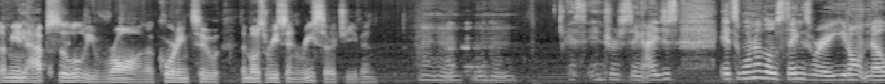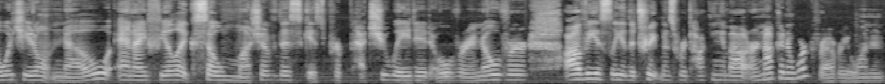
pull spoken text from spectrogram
I mean, yeah. absolutely wrong according to the most recent research, even. Mm-hmm, mm-hmm. It's interesting. I just, it's one of those things where you don't know what you don't know. And I feel like so much of this gets perpetuated over and over. Obviously, the treatments we're talking about are not going to work for everyone. And,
